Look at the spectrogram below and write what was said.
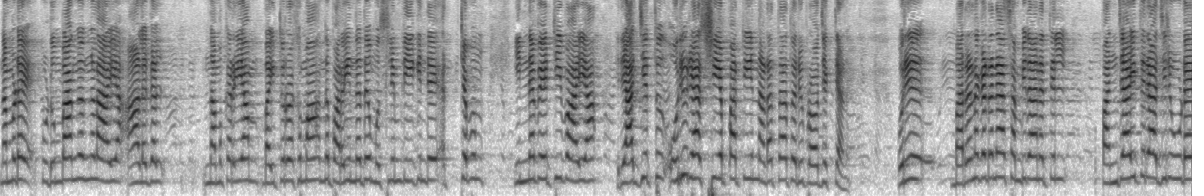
നമ്മുടെ കുടുംബാംഗങ്ങളായ ആളുകൾ നമുക്കറിയാം ബൈത്തുറഹ്മ എന്ന് പറയുന്നത് മുസ്ലിം ലീഗിന്റെ ഏറ്റവും ഇന്നവേറ്റീവായ രാജ്യത്ത് ഒരു രാഷ്ട്രീയ പാർട്ടിയും നടത്താത്ത ഒരു പ്രോജക്റ്റാണ് ഒരു ഭരണഘടനാ സംവിധാനത്തിൽ പഞ്ചായത്ത് രാജിലൂടെ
